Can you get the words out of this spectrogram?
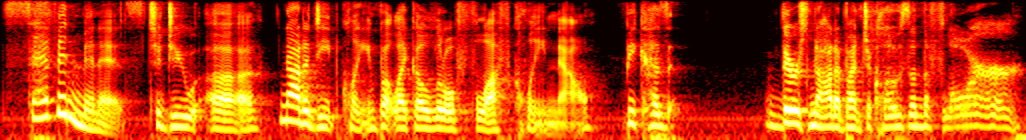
7 minutes to do a not a deep clean, but like a little fluff clean now because there's not a bunch of clothes on the floor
